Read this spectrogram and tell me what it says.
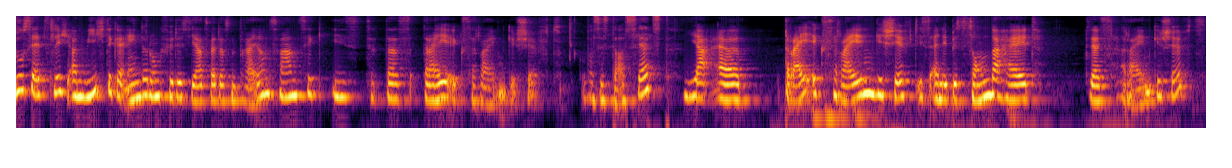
Zusätzlich an wichtiger Änderung für das Jahr 2023 ist das Dreiecksreihengeschäft. Was ist das jetzt? Ja, äh, Dreiecksreihengeschäft ist eine Besonderheit des Reihengeschäfts.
